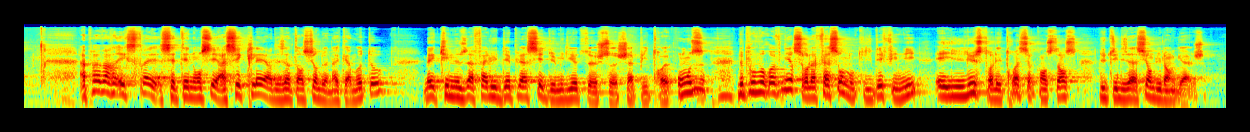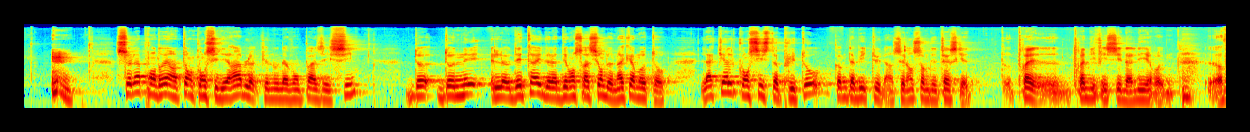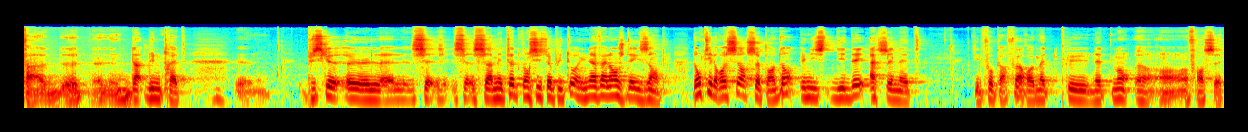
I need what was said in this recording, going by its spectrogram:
Après avoir extrait cet énoncé assez clair des intentions de Nakamoto, mais qu'il nous a fallu déplacer du milieu de ce chapitre 11, nous pouvons revenir sur la façon dont il définit et illustre les trois circonstances d'utilisation du langage. Cela prendrait un temps considérable que nous n'avons pas ici de donner le détail de la démonstration de Nakamoto. laquelle consiste plutôt, comme d'habitude, hein, c'est l'ensemble des textes qui est très, difficile à lire, euh, enfin, d'une traite, euh, puisque euh, sa méthode consiste plutôt en une avalanche d'exemples, dont il ressort cependant une idée assez nette, qu'il faut parfois remettre plus nettement en, en français.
